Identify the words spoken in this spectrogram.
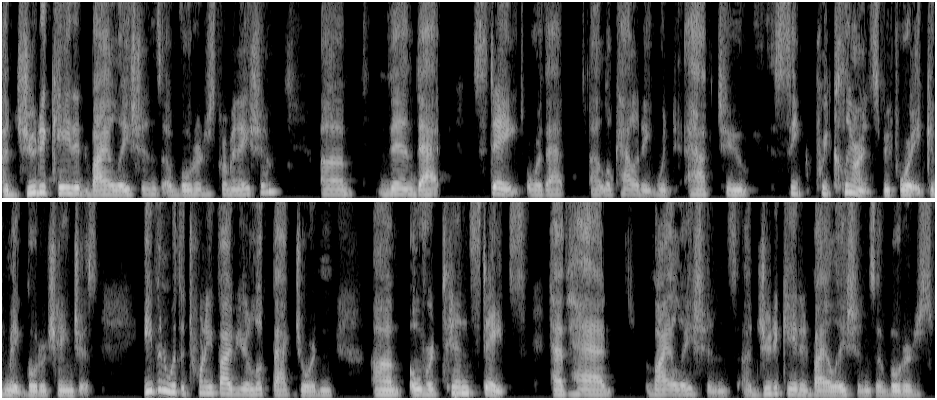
adjudicated violations of voter discrimination, um, then that state or that uh, locality would have to seek preclearance before it could make voter changes. Even with a 25 year look back, Jordan, um, over 10 states have had violations, adjudicated violations of voter dis-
